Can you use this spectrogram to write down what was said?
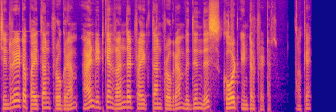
generate a python program and it can run that python program within this code interpreter. Okay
